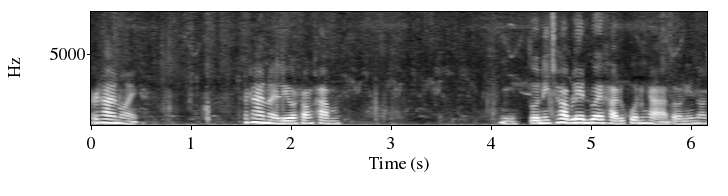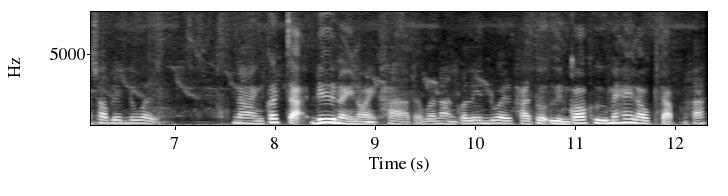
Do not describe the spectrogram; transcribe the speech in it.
ทักทายหน่อย ทักทายหน่อยเร็วทองคำ นี่ตัวนี้ชอบเล่นด้วยค่ะ ทุกคนค่ะ ตัวนี้น้องชอบเล่นด้วย นางก็จะดื้อหน่อยๆค่ะ แต่ว่านางก็เล่นด้วยนะคะตัวอื่นก็คือไม่ให้เราจับนะคะ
